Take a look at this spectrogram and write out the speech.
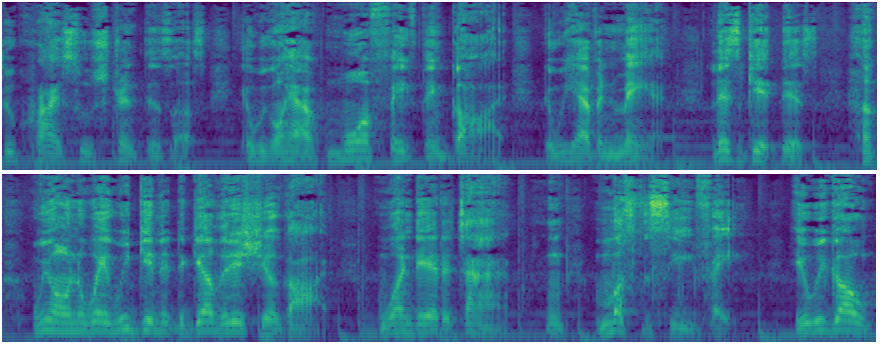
through Christ who strengthens us. And we're to have more faith in God than we have in man. Let's get this. we on the way. We getting it together this year, God. One day at a time. Hmm. Mustard seed faith. Here we go.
